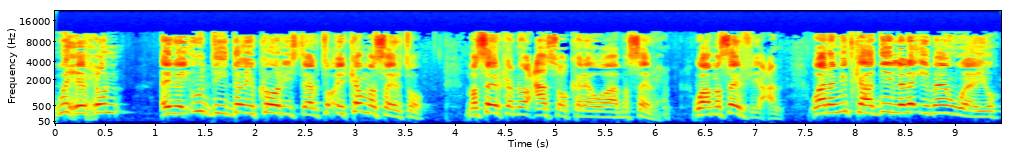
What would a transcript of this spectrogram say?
wixii xun inay u diiddo ay ka hor istaagto ay ka masayrto. Masayrka noocaasoo kale waa masayr xun waa masayr fiican. Waana midka haddii lala imaan waayo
